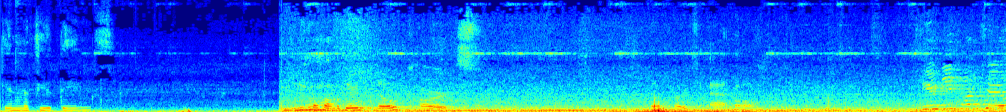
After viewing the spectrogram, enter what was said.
getting a few things. No, there's no carts. No carts at all. Do you need one too?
